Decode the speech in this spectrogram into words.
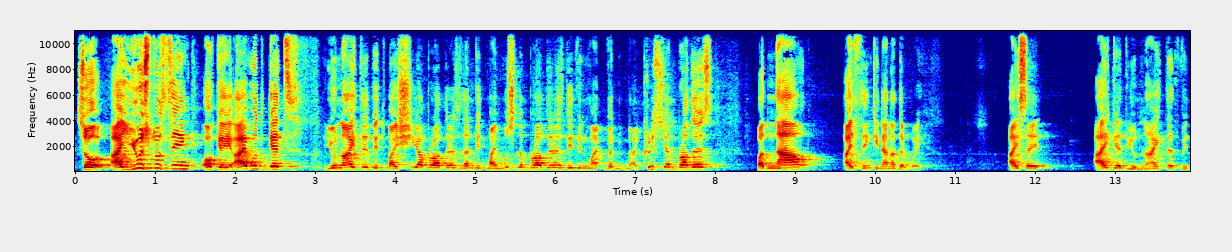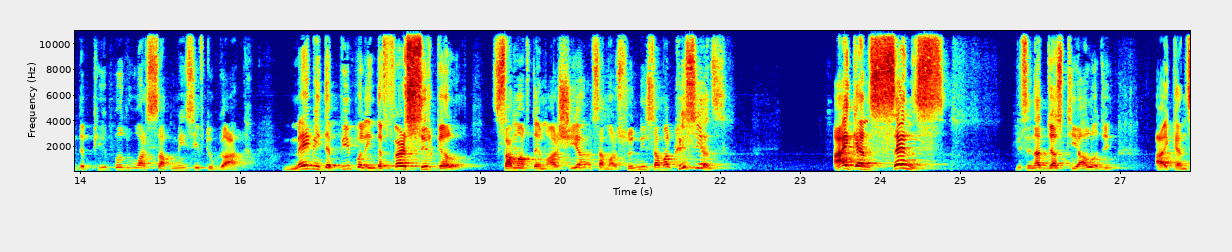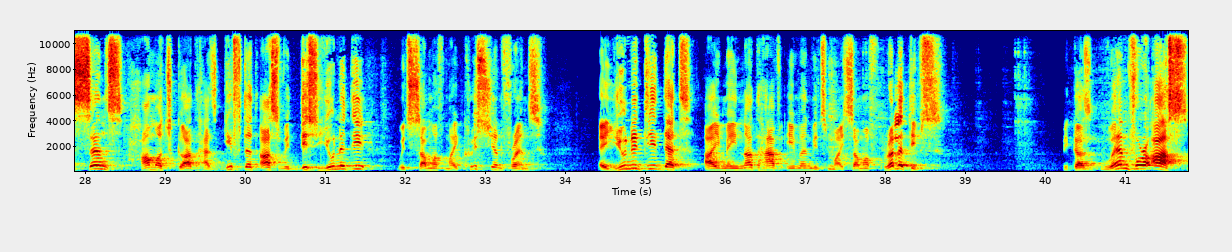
So I used to think, okay, I would get united with my Shia brothers, then with my Muslim brothers, then with my, with my Christian brothers. But now I think in another way. I say, I get united with the people who are submissive to God. Maybe the people in the first circle, some of them are Shia, some are Sunni, some are Christians. I can sense, this is not just theology, I can sense how much God has gifted us with this unity with some of my Christian friends. A unity that I may not have even with my some of relatives. Because when for us,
